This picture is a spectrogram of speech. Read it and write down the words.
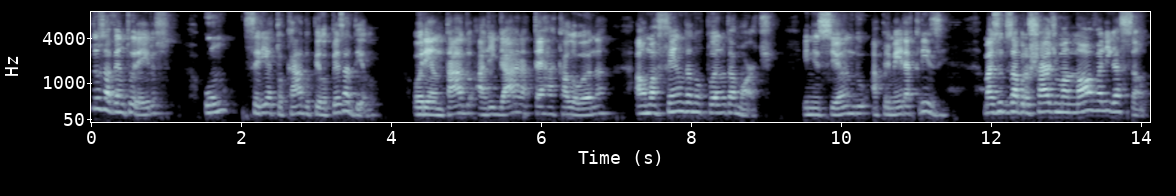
Dos aventureiros, um seria tocado pelo pesadelo, orientado a ligar a terra caloana a uma fenda no plano da morte, iniciando a primeira crise, mas o desabrochar de uma nova ligação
